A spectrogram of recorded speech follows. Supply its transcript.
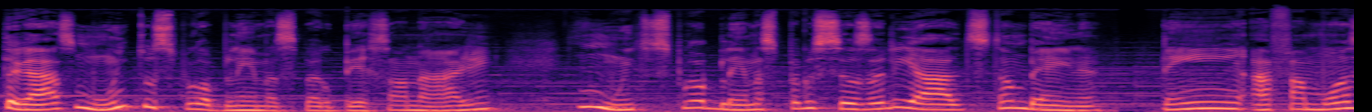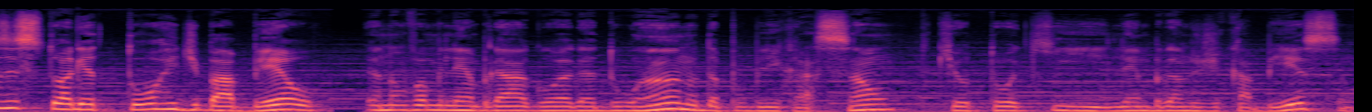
traz muitos problemas para o personagem e muitos problemas para os seus aliados também, né? Tem a famosa história Torre de Babel, eu não vou me lembrar agora do ano da publicação, que eu tô aqui lembrando de cabeça,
